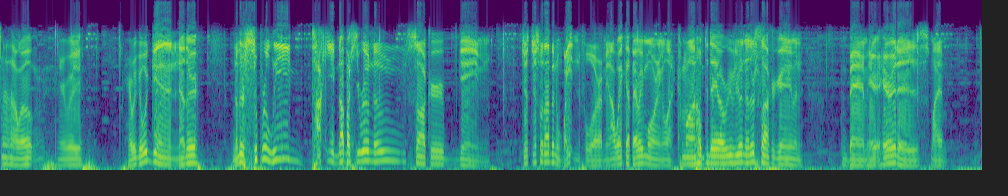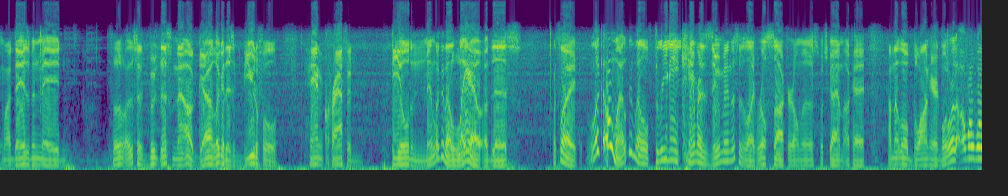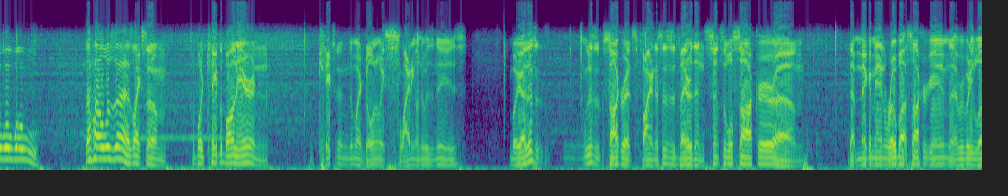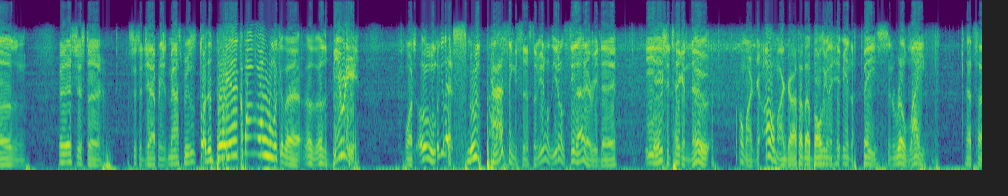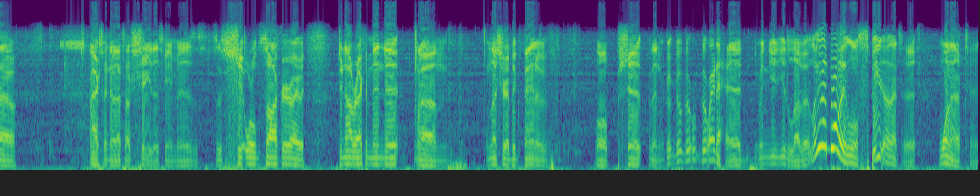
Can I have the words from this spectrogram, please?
Uh, well, here we, here we go again. Another, another Super League Taki Nabahiro no soccer game. Just, just what I've been waiting for. I mean, I wake up every morning I'm like, come on, hope today I'll review another soccer game, and bam, here, here it is. My, my day has been made. So this is boot this ma- Oh god, look at this beautiful, handcrafted field, and man, look at the layout of this. It's like, look, oh my, look at that little 3D camera zoom in. This is like real soccer almost. Which guy am, okay. I'm that little blonde-haired boy. Oh, whoa, whoa, whoa, whoa. The hell was that? It's like some, the boy kicked the ball in the air and kicked it into my goal and like sliding onto his knees. But yeah, this is, this is soccer at its finest. This is better than Sensible Soccer, um, that Mega Man robot soccer game that everybody loves, and it's just a it's just a Japanese masterpiece. This boy in, come on! Oh, look at that. That was, that was beauty. Watch. Oh, look at that smooth passing system. You don't you don't see that every day. EA should take a note. Oh my god. Oh my god. I thought that ball was gonna hit me in the face in real life. That's how. Actually, no. That's how shitty this game is. This is shit world soccer. I do not recommend it. Um, unless you're a big fan of well shit, then go go go go right ahead. I mean, you you'd love it. Look at that boy, a little speed. Oh, that's it. One out of ten.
